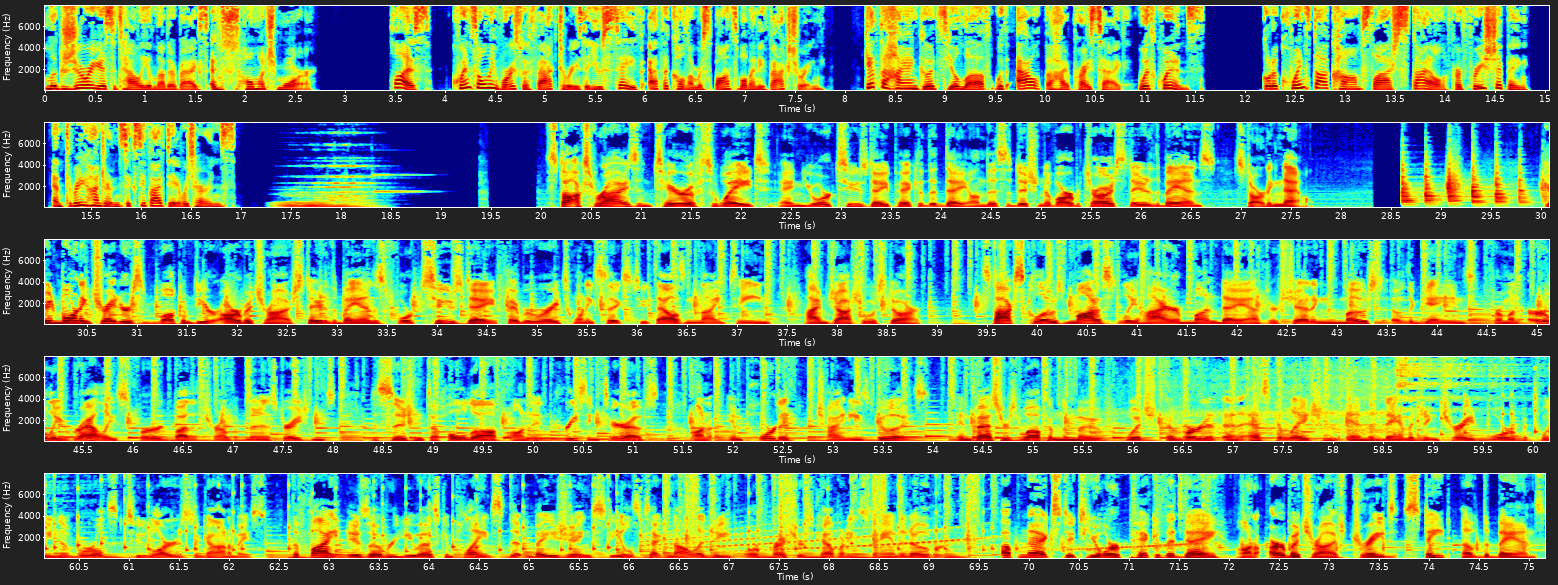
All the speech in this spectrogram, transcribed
luxurious Italian leather bags, and so much more. Plus, Quince only works with factories that use safe, ethical, and responsible manufacturing. Get the high-end goods you'll love without the high price tag with Quince. Go to quince.com/style for free shipping and 365-day returns. Stocks rise and tariffs wait, and your Tuesday pick of the day on this edition of Arbitrage State of the Bands starting now. Good morning, traders, and welcome to your Arbitrage State of the Bands for Tuesday, February 26, 2019. I'm Joshua Stark. Stocks closed modestly higher Monday after shedding most of the gains from an early rally spurred by the Trump administration's decision to hold off on increasing tariffs on imported Chinese goods. Investors welcomed the move, which averted an escalation in the damaging trade war between the world's two largest economies. The fight is over U.S. complaints that Beijing steals technology or pressures companies to hand it over. Up next, it's your pick of the day on Arbitrage Trade's State of the Bands.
